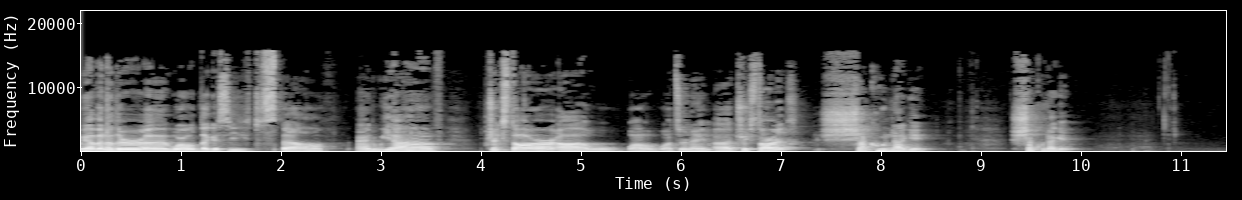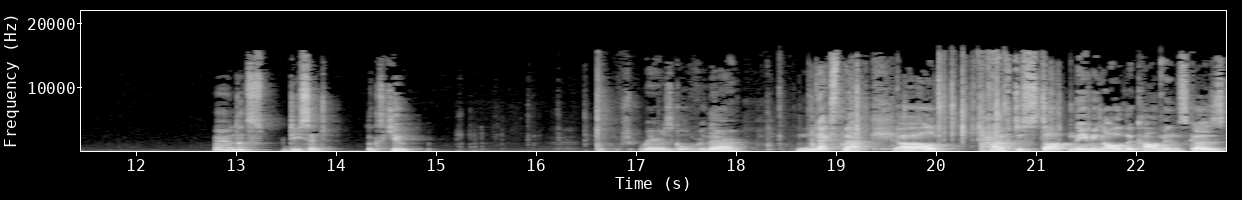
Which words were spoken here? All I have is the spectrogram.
We have another uh, World Legacy spell, and we have Trickstar. Uh, wow, what's her name? Uh, Trickstar Shakunage. Shakunage. Eh, it looks decent. Looks cute. Rares go over there. Next pack. Uh, I'll have to stop naming all the commons because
